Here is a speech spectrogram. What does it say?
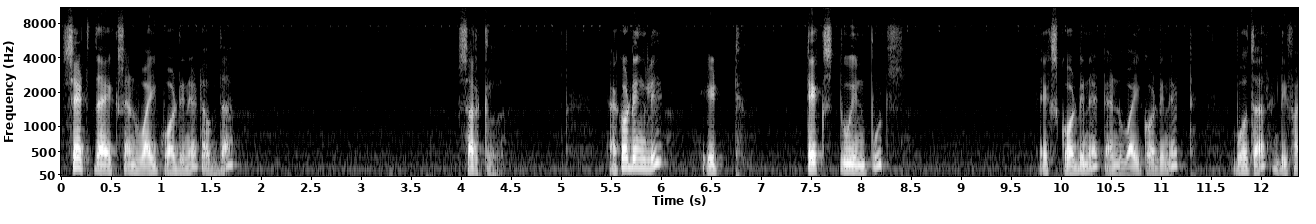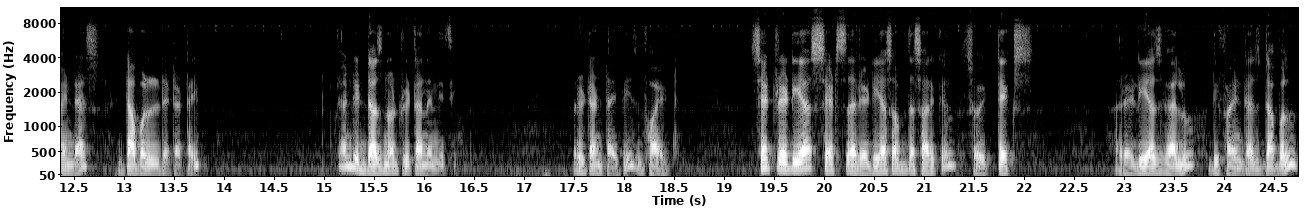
set the x and y coordinate of the circle. Accordingly, it takes two inputs x coordinate and y coordinate both are defined as double data type and it does not return anything return type is void. Set radius sets the radius of the circle. So, it takes radius value defined as double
